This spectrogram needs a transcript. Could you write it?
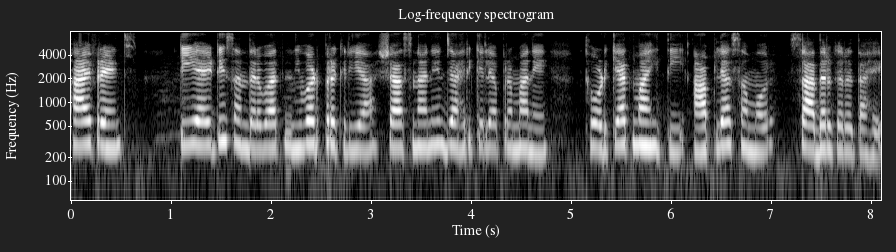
Hi friends T I T संदर्भात निवड प्रक्रिया शासनाने जाहीर केल्याप्रमाणे थोडक्यात माहिती आपल्यासमोर सादर करत आहे.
